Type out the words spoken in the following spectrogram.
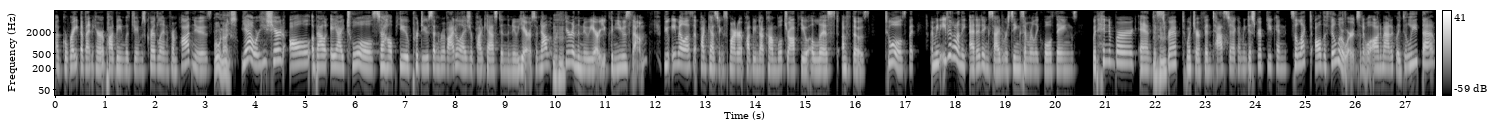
a great event here at Podbean with James Cridland from Pod News. Oh, nice. Yeah, where he shared all about AI tools to help you produce and revitalize your podcast in the new year. So now that we're Mhm. here in the new year, you can use them. If you email us at podcastingsmarter at podbean.com, we'll drop you a list of those tools. But I mean, even on the editing side, we're seeing some really cool things with Hindenburg and Mhm. Descript, which are fantastic. I mean, Descript, you can select all the filler words and it will automatically delete them.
